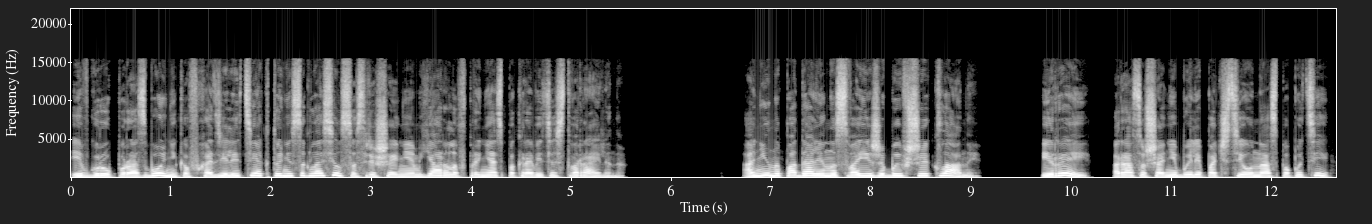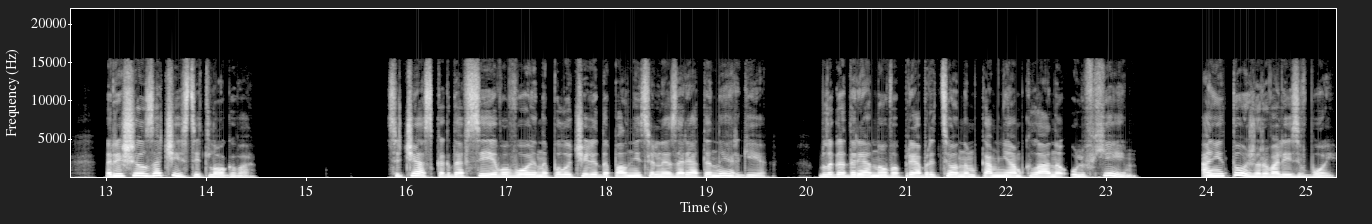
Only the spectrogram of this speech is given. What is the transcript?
И в группу разбойников входили те, кто не согласился с решением Ярлов принять покровительство Райлена. Они нападали на свои же бывшие кланы, и Рэй, раз уж они были почти у нас по пути, решил зачистить логово. Сейчас, когда все его воины получили дополнительный заряд энергии, благодаря новоприобретенным камням клана Ульфхейм, они тоже рвались в бой.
